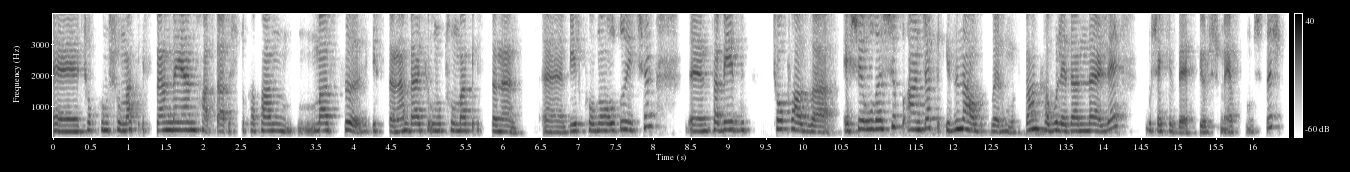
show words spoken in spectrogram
Ee, çok konuşulmak istenmeyen hatta üstü kapanması istenen belki unutulmak istenen e, bir konu olduğu için e, tabii çok fazla eşe ulaşıp ancak izin aldıklarımızdan kabul edenlerle bu şekilde görüşme yapılmıştır.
